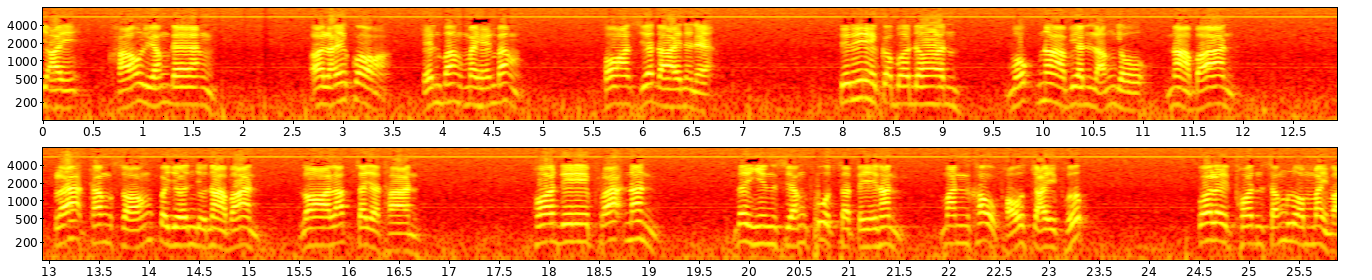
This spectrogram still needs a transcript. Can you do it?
ใหญ่ ขาวเหลืองแดง อะไรก็เห็นบ้างไม่เห็นบ้าง พอเสียดายนั่นแหละ ที่นี้ก็เบเดินมกหน้าเวียนหลังอยู่หน้าบ้าน พระทั้งสองไปยืนอยู่หน้าบ้าน รอรับสยทาน พอดีพระนั่นได้ยินเสียงพูดสตินั้นมันเข้าเผาใจเพิบก็เลยทนสังรวมไม่ไหว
